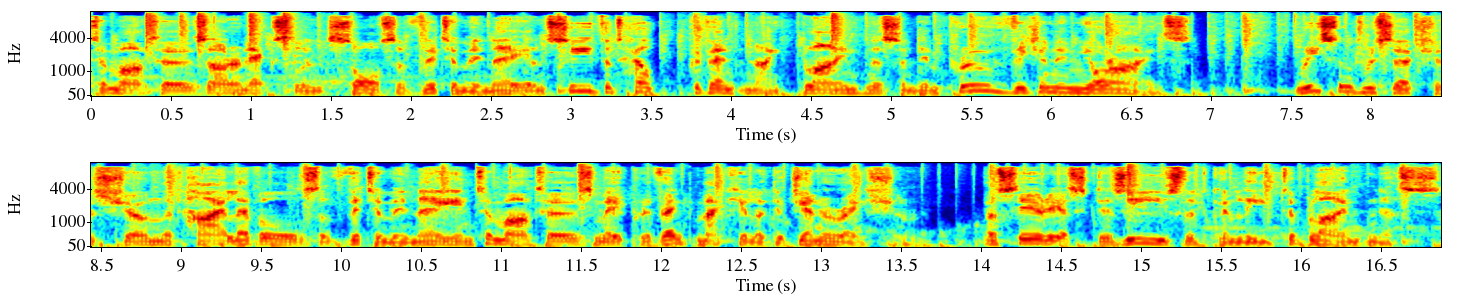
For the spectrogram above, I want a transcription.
Tomatoes are an excellent source of vitamin A and C that help prevent night blindness and improve vision in your eyes. Recent research has shown that high levels of vitamin A in tomatoes may prevent macular degeneration, a serious disease that can lead to blindness.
